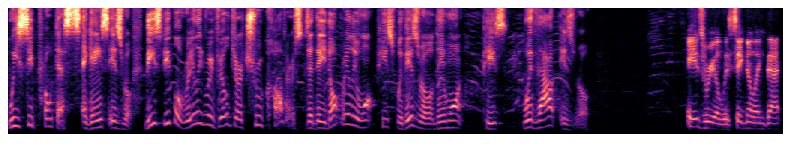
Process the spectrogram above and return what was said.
we see protests against Israel. These people really revealed their true colors that they don't really want peace with Israel, they want peace without Israel. Israel is signaling that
